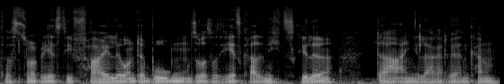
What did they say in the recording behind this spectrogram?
Dass zum Beispiel jetzt die Pfeile und der Bogen und sowas, was ich jetzt gerade nicht skille, da eingelagert werden kann.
